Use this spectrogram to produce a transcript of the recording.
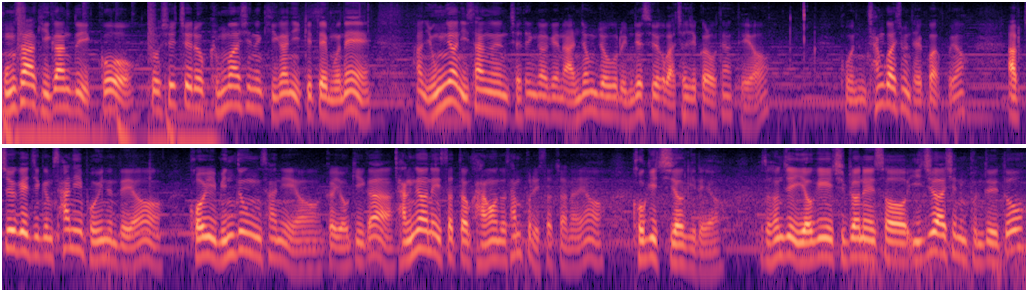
공사 기간도 있고 또 실제로 근무하시는 기간이 있기 때문에 한 6년 이상은 제 생각에는 안정적으로 임대 수요가 맞춰질 거라고 생각돼요. 그건 좀 참고하시면 될 것 같고요. 앞쪽에 지금 산이 보이는데요. 거의 민둥산이에요. 그러니까 여기가 작년에 있었던 강원도 산불 있었잖아요. 거기 지역이래요. 그래서 현재 여기 주변에서 이주하시는 분들도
